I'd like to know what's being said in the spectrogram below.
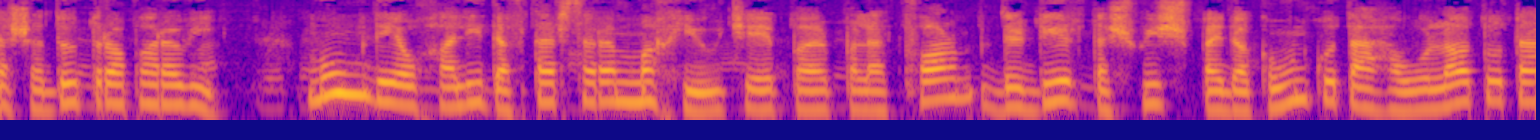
تشدد راپاروي مونږ د یو خالی دفتر سره مخ یو چې پر پلیټفارم د ډیر تشویش پیدا کوونکو تحولاتو ته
